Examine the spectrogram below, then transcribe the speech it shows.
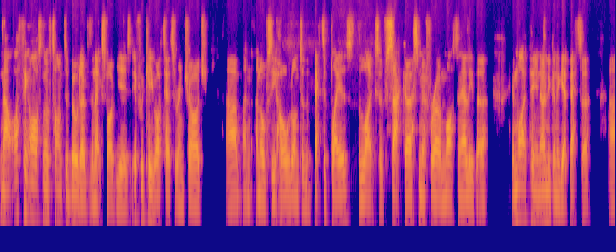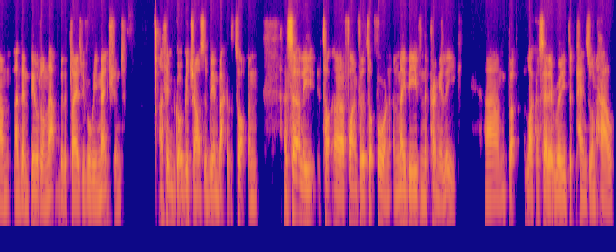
Now, I think Arsenal have time to build over the next five years. If we keep Arteta in charge um, and, and obviously hold on to the better players, the likes of Saka, Smith Rowe, and Martinelli, that are, in my opinion, only going to get better, um, and then build on that with the players we've already mentioned, I think we've got a good chance of being back at the top and and certainly uh, fighting for the top four and, and, maybe even the Premier League. Um, but like I said, it really depends on how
